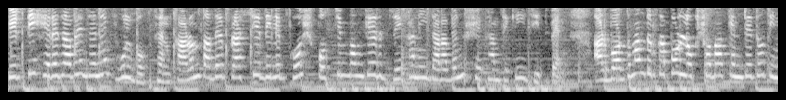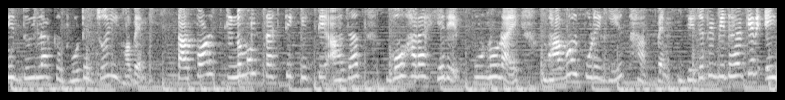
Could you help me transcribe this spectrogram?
কীর্তি হেরে যাবে জেনে ভুল বকছেন, কারণ তাদের প্রার্থী দিলীপ ঘোষ পশ্চিমবঙ্গের যেখানেই দাঁড়াবেন সেখান থেকেই জিতবেন। আর বর্ধমান দুর্গাপুর লোকসভা কেন্দ্রে তো তিনি দুই লাখ ভোটে জয়ী হবেন। তারপর তৃণমূল প্রার্থী কীর্তি আজাদ গোহারা হেরে পুনরায় ভাগলপুরে গিয়ে থাকবেন। বিজেপি বিধায়কের এই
